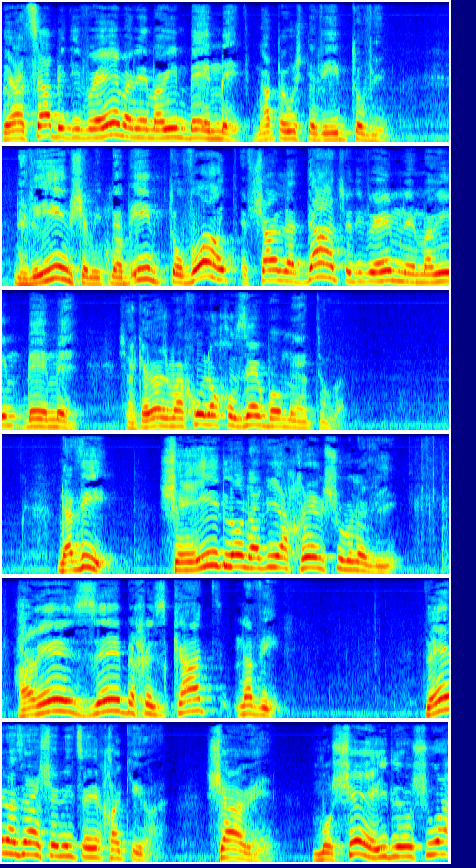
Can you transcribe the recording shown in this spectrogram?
ורצה בדבריהם הנאמרים באמת. מה פירוש נביאים טובים? נביאים שמתנבאים טובות, אפשר לדעת שדבריהם נאמרים באמת. שהקדוש ברוך הוא לא חוזר בו מהטובה. נביא שהעיד לו נביא אחר שהוא נביא, הרי זה בחזקת נביא. ואין לזה השני צריך חקירה. שהרי משה העיד ליהושע,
